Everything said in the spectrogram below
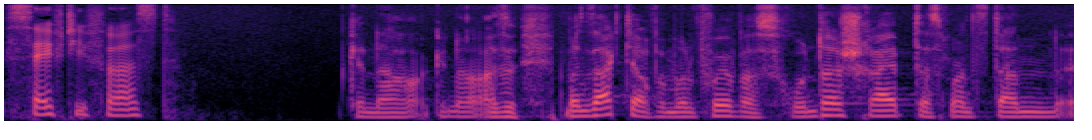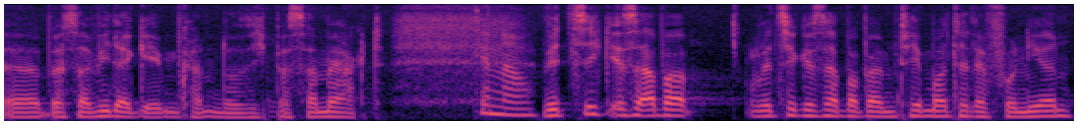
Safety first. Genau, genau. Also man sagt ja auch, wenn man vorher was runterschreibt, dass man es dann äh, besser wiedergeben kann oder sich besser merkt. Genau. Witzig ist aber, witzig ist aber beim Thema Telefonieren,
